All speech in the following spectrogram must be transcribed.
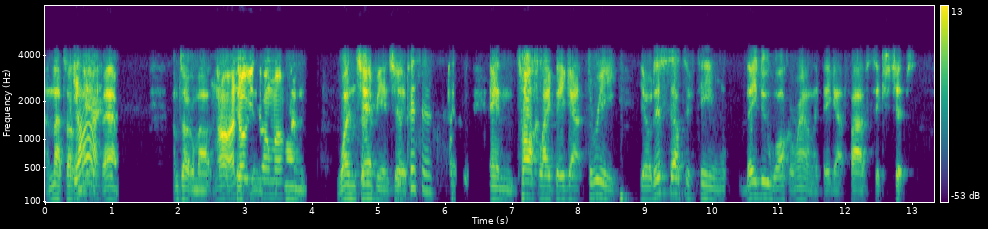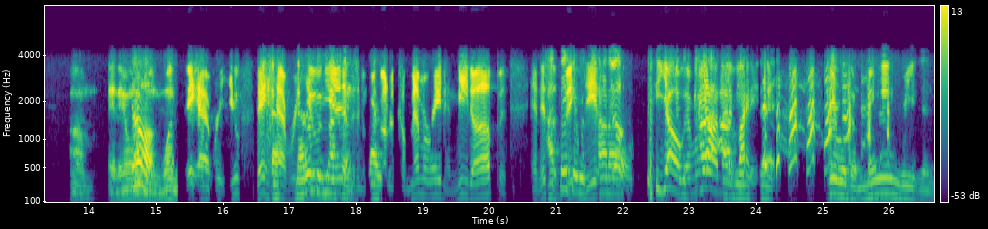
I'm not talking about are. bad. I'm talking about No, the I know you're talking about. Won one The championship Pistons. and talk like they got three. Yo, this Celtics team, they do walk around like they got five, six chips. Um, and they only Yo. won one. They have reu- they have now this is my reunions, thing. and we're Like- gonna commemorate and meet up, and and it's I a think big it was deal. kind of Yo, yo, it was and we kinda not invited. that they were the main reason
